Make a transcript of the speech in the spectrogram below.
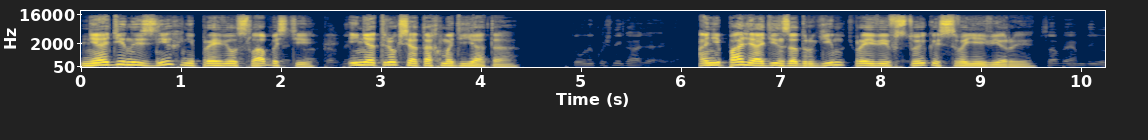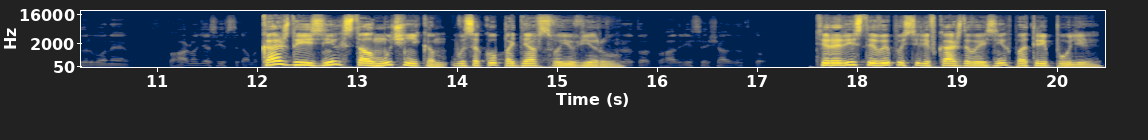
Ни один из них не проявил слабости и не отрекся от Ахмадията. Они пали один за другим, проявив стойкость своей веры. Каждый из них стал мучеником, высоко подняв свою веру. Террористы выпустили в каждого из них по три пули.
